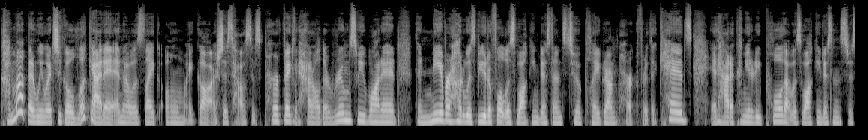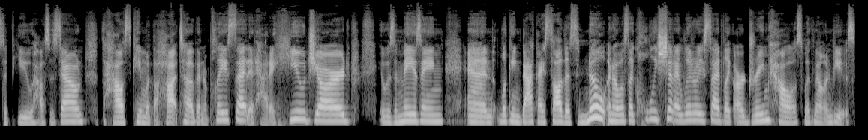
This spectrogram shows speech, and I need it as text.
come up and we went to go look at it and i was like oh my gosh this house is perfect. It had all the rooms we wanted. The neighborhood was beautiful. It was walking distance to a playground park for the kids. It had a community pool that was walking distance just a few houses down. The house came with a hot tub and a play set it had a huge yard. It was amazing. And looking back i saw this note and i was like holy shit. I literally said like our dream house with mountain views.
